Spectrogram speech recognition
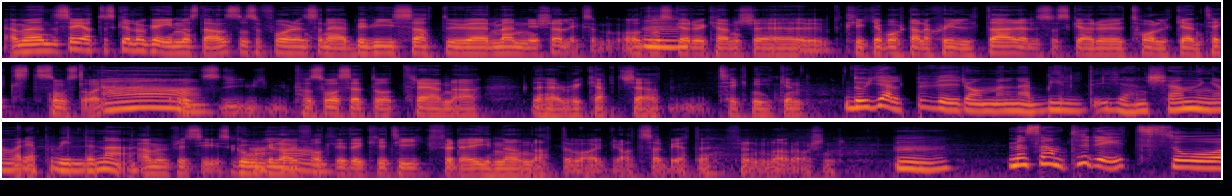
Ja, men säg att du ska logga in någonstans och så får du en sån här bevisa att du är en människa liksom. Och då mm. ska du kanske klicka bort alla skyltar eller så ska du tolka en text som står. Ah. Och på så sätt då träna den här reCAPTCHA-tekniken. Då hjälper vi dem med den här bildigenkänningen, vad det är på bilderna? Ja men precis. Google Aha. har ju fått lite kritik för det innan att det var gratisarbete för några år sedan. Mm. Men samtidigt så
